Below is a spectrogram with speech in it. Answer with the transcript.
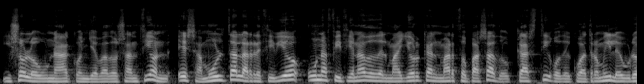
y solo una ha conllevado sanción. Esa multa la recibió un aficionado del Mallorca en marzo pasado, castigo de 4.000 euros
